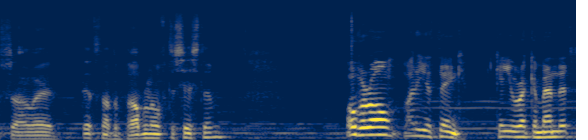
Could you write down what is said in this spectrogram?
so uh, that's not a problem of the system. Overall, what do you think? Can you recommend it?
